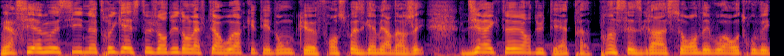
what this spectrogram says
Merci à vous aussi. Notre guest aujourd'hui dans l'Afterwork était donc euh, Françoise Gamerdinger, directeur du théâtre Princesse Grasse. Au rendez-vous à retrouver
